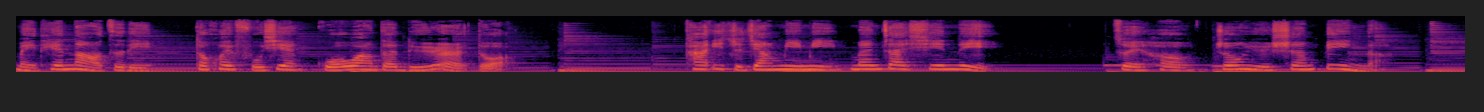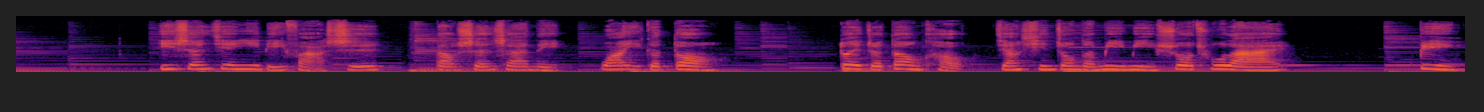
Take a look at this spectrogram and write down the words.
每天脑子里都会浮现国王的驴耳朵，他一直将秘密闷在心里。最后，终于生病了。医生建议理发师到深山里挖一个洞，对着洞口将心中的秘密说出来，病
